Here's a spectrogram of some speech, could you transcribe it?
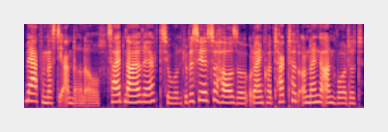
merken das die anderen auch. Zeitnahe Reaktion. Du bist wieder zu Hause oder ein Kontakt hat online geantwortet.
